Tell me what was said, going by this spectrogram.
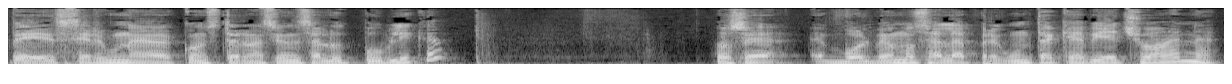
de, ser una consternación de salud pública. O sea, volvemos a la pregunta que había hecho Ana.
